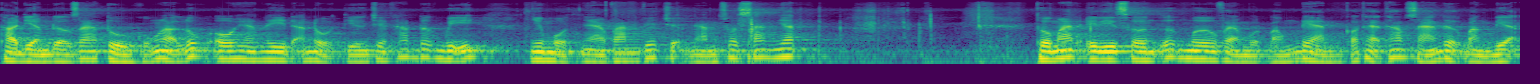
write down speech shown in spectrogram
Thời điểm được ra tù cũng là lúc O. Henry đã nổi tiếng trên khắp nước Mỹ như một nhà văn viết truyện ngắn xuất sắc nhất. Thomas Edison ước mơ về một bóng đèn có thể thắp sáng được bằng điện.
